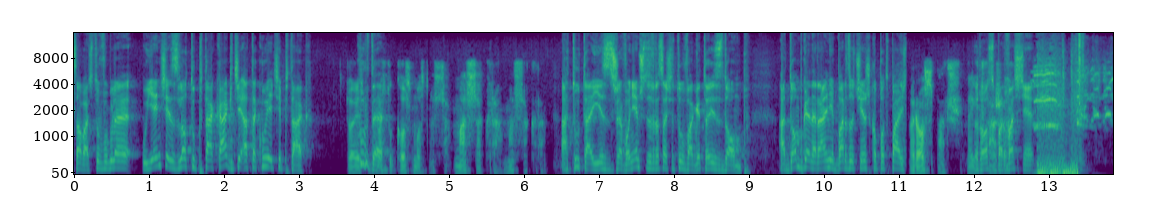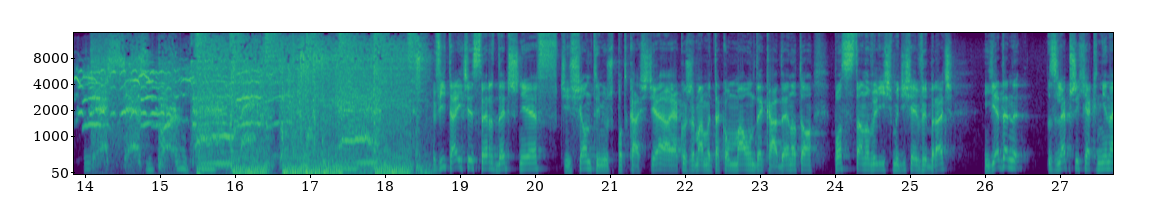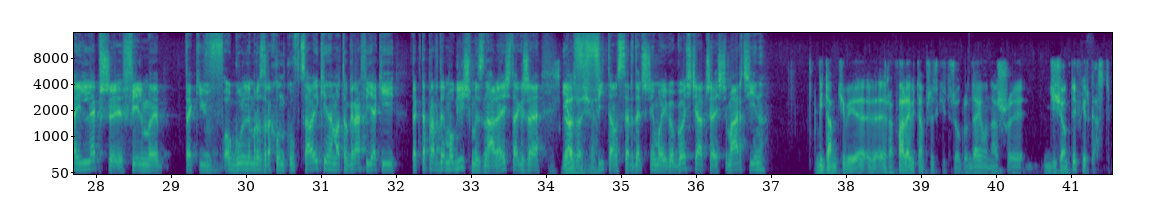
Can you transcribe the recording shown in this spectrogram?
Zobacz, tu w ogóle ujęcie z lotu ptaka, gdzie atakuje cię ptak. To jest Kurde. po prostu kosmos. Masakra, masakra. A tutaj jest drzewo. Nie wiem, czy zwracacie tu uwagę, to jest dąb. A dąb generalnie bardzo ciężko podpalić. Rozpacz twarzach. właśnie. Witajcie serdecznie w dziesiątym już podcaście, a jako, że mamy taką małą dekadę, no to postanowiliśmy dzisiaj wybrać jeden z lepszych, jak nie najlepszy film taki w ogólnym rozrachunku w całej kinematografii, jaki tak naprawdę mogliśmy znaleźć. Także Zgadza ja się. witam serdecznie mojego gościa. Cześć Marcin. Witam Ciebie, e, Rafale, witam wszystkich, którzy oglądają nasz e, dziesiąty Fircast.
